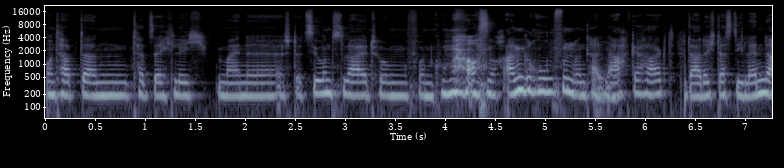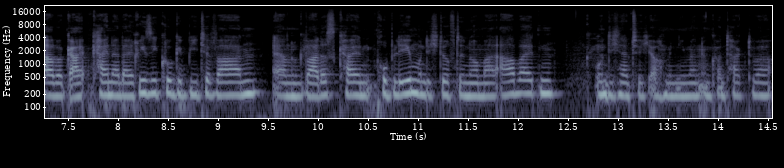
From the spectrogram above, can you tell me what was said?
und habe dann tatsächlich meine Stationsleitung von Kuma aus noch angerufen und halt mhm. nachgehakt. Dadurch, dass die Länder aber gar keinerlei Risikogebiete waren, ähm, okay. war das kein Problem und ich durfte normal arbeiten okay. und ich natürlich auch mit niemandem in Kontakt war.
